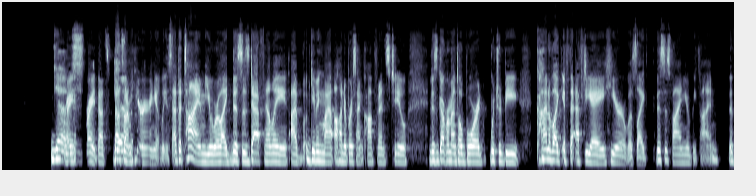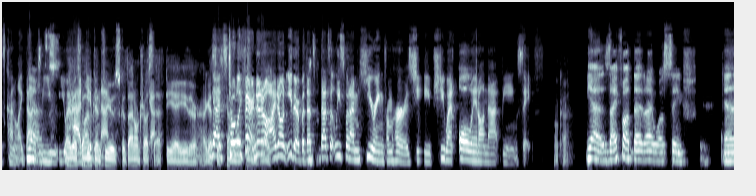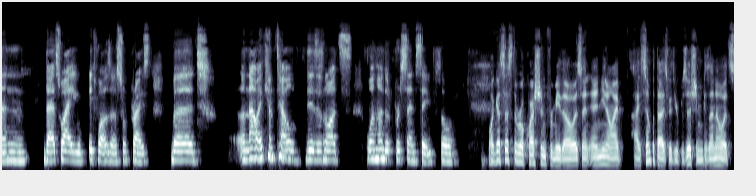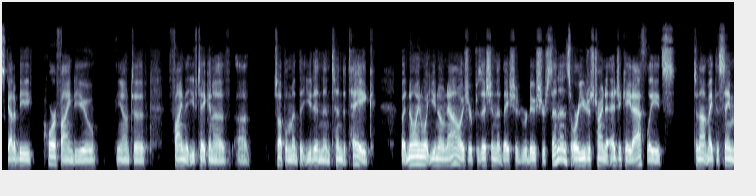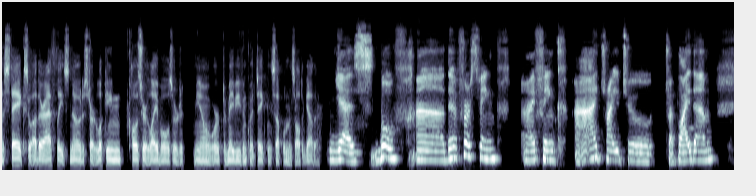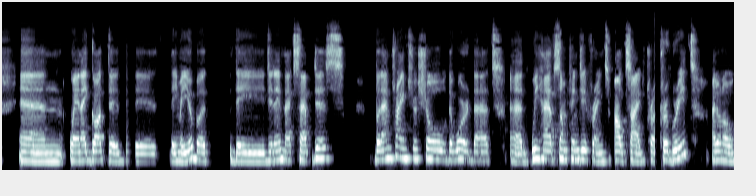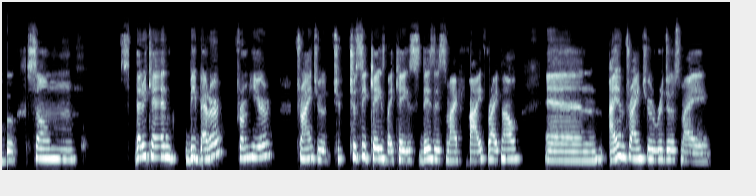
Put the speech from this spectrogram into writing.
Yes. Right. Right. That's that's yeah. what I'm hearing at least. At the time you were like, this is definitely I'm giving my 100 percent confidence to this governmental board, which would be kind of like if the FDA here was like, this is fine, you'll be fine. It's kind of like that. Yes. So you you Maybe had I'm confused because I don't trust yeah. the FDA either. I guess that's totally fair. No, no, like, I don't either. But that's that's at least what I'm hearing from her is she she went all in on that being safe. Okay. Yes, I thought that I was safe. And that's why it was a surprise. But uh, now I can tell this is not 100% safe. So, well, I guess that's the real question for me, though, is and, and you know, I I sympathize with your position because I know it's got to be horrifying to you, you know, to find that you've taken a, a supplement that you didn't intend to take. But knowing what you know now, is your position that they should reduce your sentence, or are you just trying to educate athletes to not make the same mistake so other athletes know to start looking closer at labels or to you know or to maybe even quit taking supplements altogether. Yes both. Uh, the first thing i think i, I tried to to apply them. And when i got the the, the email but they didn't accept this but I'm trying to show the world that uh, we have something different outside Pro- ProGrit. I don't know, some that we can be better from here, trying to, to, to see case by case. This is my fight right now. And I am trying to reduce my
